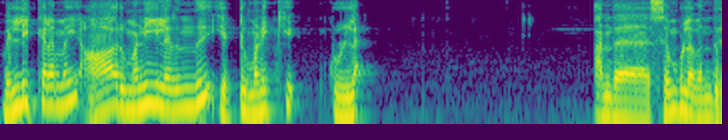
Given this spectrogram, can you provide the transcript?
வெள்ளிக்கிழமை ஆறு மணியிலிருந்து எட்டு மணிக்குள்ளே அந்த செம்பில் வந்து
